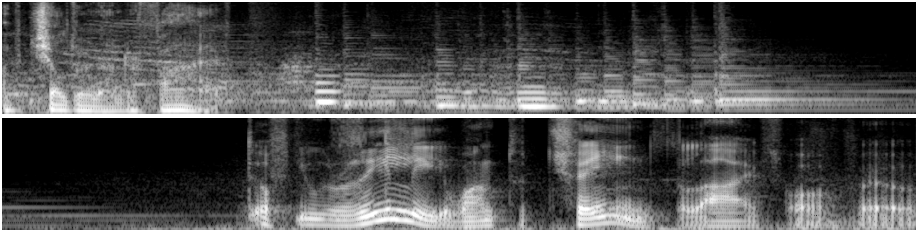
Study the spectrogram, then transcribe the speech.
of children under five. If you really want to change the life of uh,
